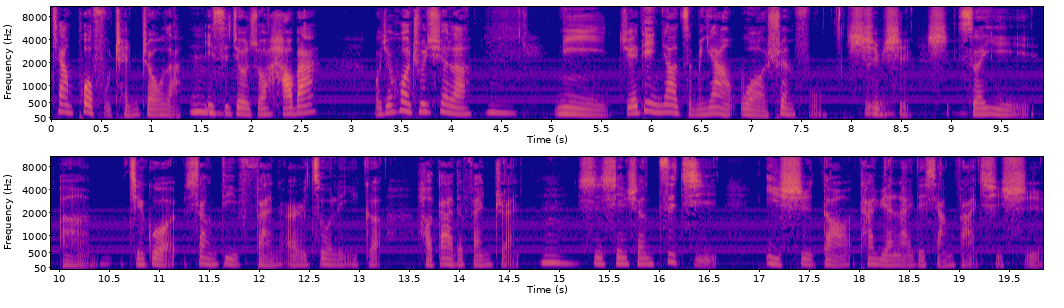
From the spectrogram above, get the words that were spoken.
像破釜沉舟啦，嗯、意思就是说，好吧，我就豁出去了。嗯，你决定要怎么样，我顺服，是，是不是？是。所以啊、嗯，结果上帝反而做了一个好大的反转。嗯，是先生自己意识到他原来的想法其实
